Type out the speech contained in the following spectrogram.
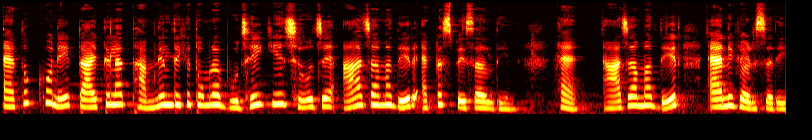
এতক্ষণে টাইটেল আর থামনেল দেখে তোমরা বুঝেই গিয়েছো যে আজ আমাদের একটা স্পেশাল দিন। হ্যাঁ আজ আমাদের অ্যানিভার্সারি।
